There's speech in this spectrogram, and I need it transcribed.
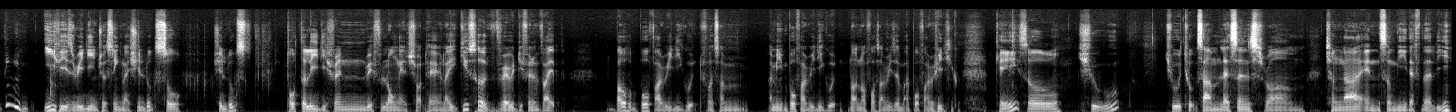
I think Yves is really interesting. Like she looks so, she looks totally different with long and short hair. Like it gives her a very different vibe. Both both are really good for some. I mean, both are really good. Not not for some reason, but both are really good. Okay, so Chuu, Chuu took some lessons from Chungha ah and Semi definitely.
